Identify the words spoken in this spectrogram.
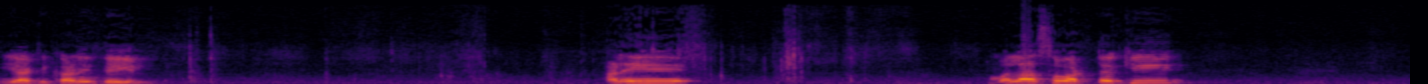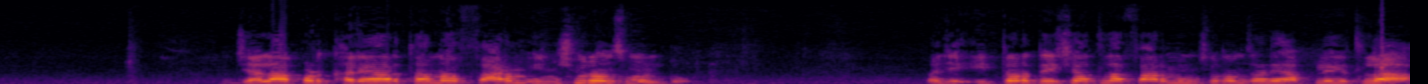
या ठिकाणी देईल. आणि मला असं वाटतं की ज्याला आपण खऱ्या अर्थानं फार्म इन्शुरन्स म्हणतो म्हणजे इतर देशातला फार्म इन्शुरन्स आणि आपल्या इथला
